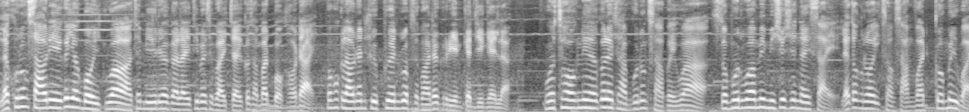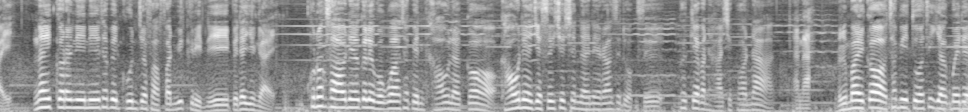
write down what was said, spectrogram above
และคุณน้องสาวนี่ก็ยังบอกอีกว่า ถ้ามีเรื่องอะไรที่ไม่สบายใจก็สามารถบอกเขาได้เพราะพวกเรานั้นคือเพื่อนร่วมสภานักเรียนกันยังไงล่ะหัวทองเนี่ยก็เลยถามคุณน้องสาวไปว่า สมมุติว่าไม่มีชุดชั้นในใส่ และต้องรออีก2อสวันก็ไม่ไหว ในกรณีนี้ถ้าเป็นคุณจะฝ่าฟันวิกฤตนี้ไปได้ยังไง คุณน้องสาวเนี่ยก็เลยบอกว่าถ้าเป็นเขาแล้วก็เขาเนี่ยจะซื้อชุดชั้นในในร้านสะดวกซื้อ เพื่อแก้ปัญหาเฉพาะหน้าอะนะหรือไม่ก็ถ้ามีตัวที่ยังไม่ได้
